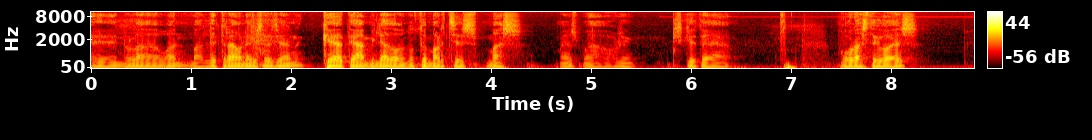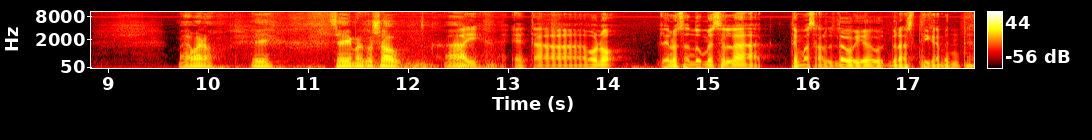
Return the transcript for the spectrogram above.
eh, nola guan, ba, letra honek esatzen, quédate a mi lado, no te marches más. Ez, ba, hori pizkete gorazteko ez. Baina, bueno, hi, zei marko zau. eh? Bai, eta, bueno, lehen osan duen bezala, temaz aldau jau drastikamente.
